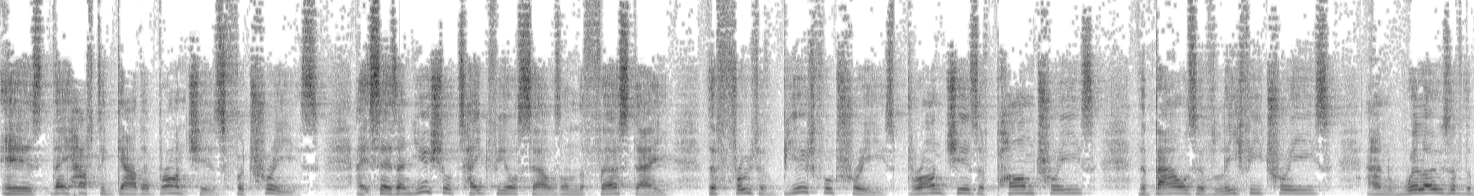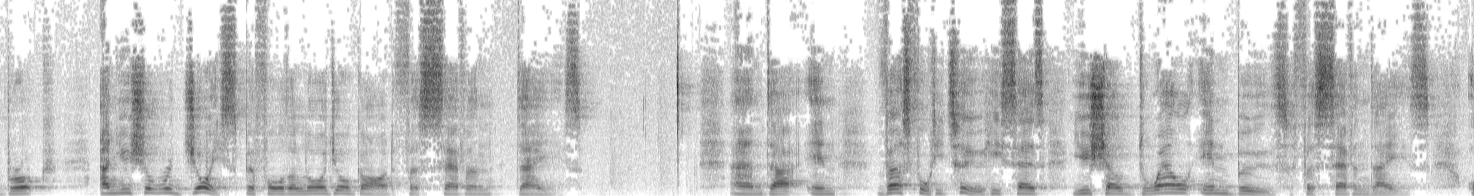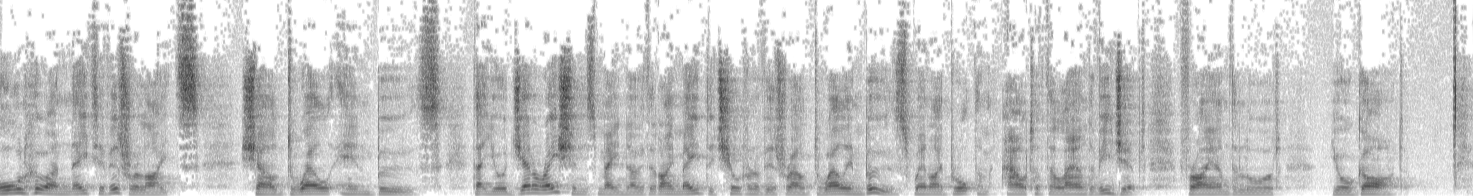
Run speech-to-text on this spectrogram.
is they have to gather branches for trees. It says, And you shall take for yourselves on the first day the fruit of beautiful trees, branches of palm trees, the boughs of leafy trees, and willows of the brook, and you shall rejoice before the Lord your God for seven days. And uh, in verse 42, he says, You shall dwell in booths for seven days. All who are native Israelites shall dwell in booths, that your generations may know that I made the children of Israel dwell in booths when I brought them out of the land of Egypt, for I am the Lord your God.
